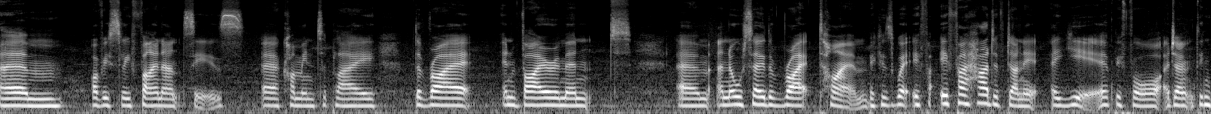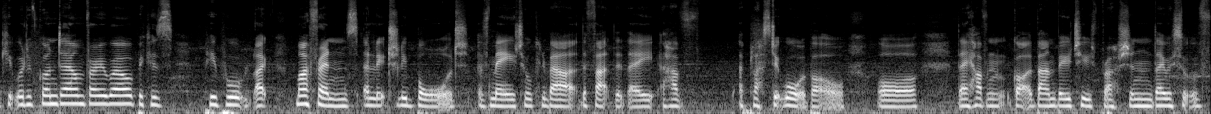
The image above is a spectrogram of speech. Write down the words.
Um, obviously, finances uh, come into play, the right environment, um, and also the right time. Because if if I had have done it a year before, I don't think it would have gone down very well because people like my friends are literally bored of me talking about the fact that they have a plastic water bottle or they haven't got a bamboo toothbrush and they were sort of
